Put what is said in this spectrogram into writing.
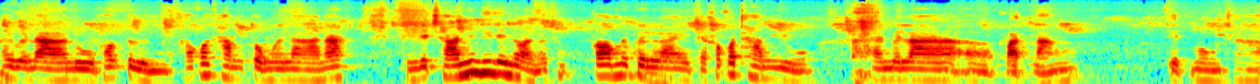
ให้เวลาดูเขาตื่นเขาก็ทำตรงเวลานะถึงจะช้านิดๆหน่อยๆก็ก็ไม่เป็นไร แต่เขาก็ทันอยู่ทันเวลาเอ่อปัดหลังเจเจ็ดโมงเช้า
